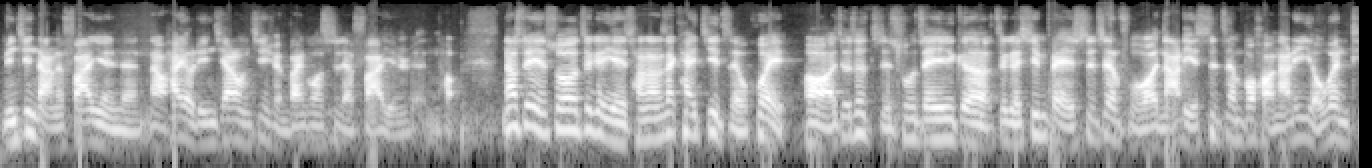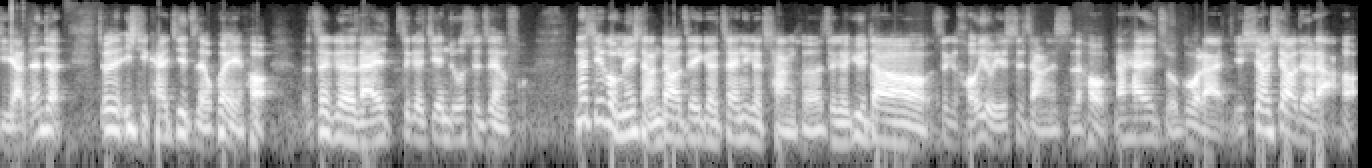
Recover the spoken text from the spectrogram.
民进党的发言人，那还有林佳龙竞选办公室的发言人，哈，那所以说这个也常常在开记者会，哦，就是指出这一个这个新北市政府哪里市政不好，哪里有问题啊，等等，就是一起开记者会，哈，这个来这个监督市政府。那结果没想到，这个在那个场合，这个遇到这个侯友谊市长的时候，那他就走过来，也笑笑的啦，哈。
